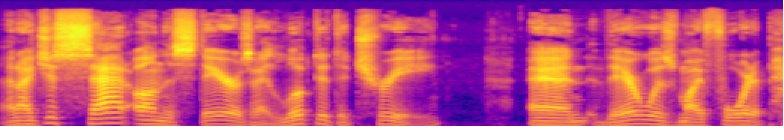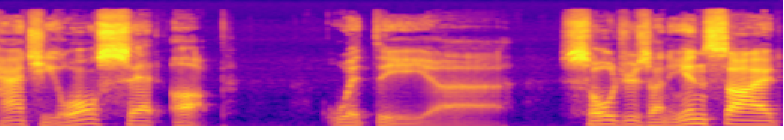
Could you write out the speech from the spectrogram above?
And I just sat on the stairs. I looked at the tree, and there was my Fort Apache all set up with the uh, soldiers on the inside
